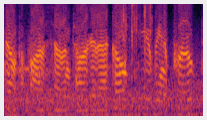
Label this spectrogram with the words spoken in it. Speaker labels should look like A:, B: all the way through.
A: Delta 5-7 target Echo. You being approved.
